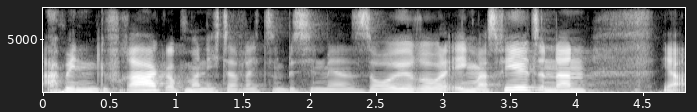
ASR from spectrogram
habe ihn gefragt, ob man nicht da vielleicht so ein bisschen mehr Säure oder irgendwas fehlt und dann, ja,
